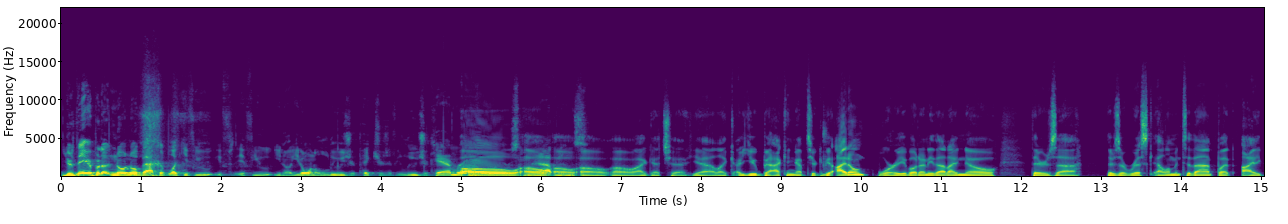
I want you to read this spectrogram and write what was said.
You're there, but uh, no, no backup. Like if you, if if you, you know, you don't want to lose your pictures. If you lose your camera, Oh, something oh, happens. oh, oh, oh, I get you. Yeah, like are you backing up to your computer? I don't worry about any of that. I know there's a there's a risk element to that, but I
